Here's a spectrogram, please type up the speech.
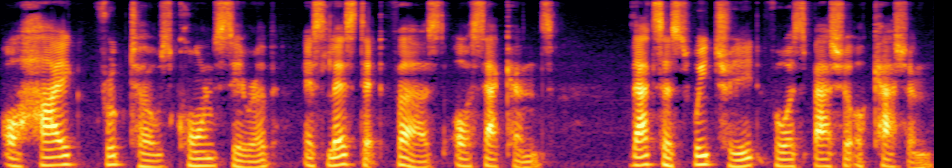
or high fructose corn syrup is listed first or second, that's a sweet treat for a special occasion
